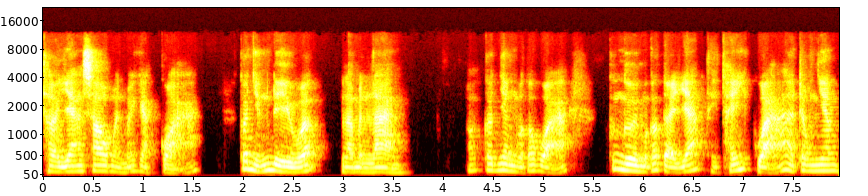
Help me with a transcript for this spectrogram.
thời gian sau mình mới gặt quả. Có những điều á, là mình làm. Có nhân và có quả. Có người mà có tuệ giác thì thấy quả ở trong nhân.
